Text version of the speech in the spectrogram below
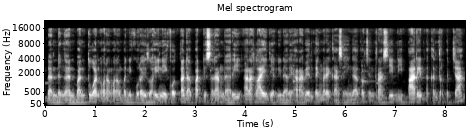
Dan dengan bantuan orang-orang Bani Quraizah ini, kota dapat diserang dari arah lain, yakni dari arah benteng mereka, sehingga konsentrasi di parit akan terpecah,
